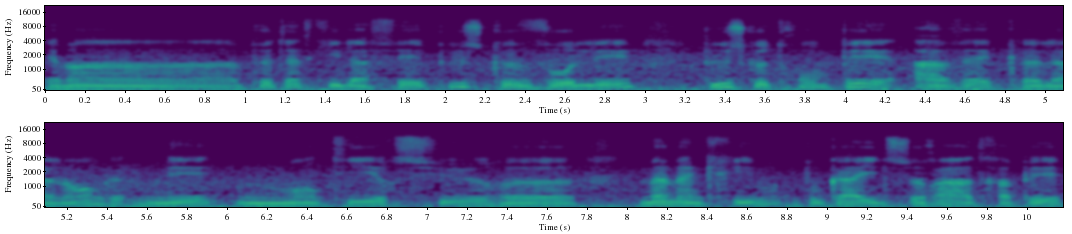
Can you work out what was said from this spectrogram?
eh ben, peut-être qu'il a fait plus que voler, plus que tromper avec la langue, mais mentir sur euh, même un crime. Tout cas, il sera attrapé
